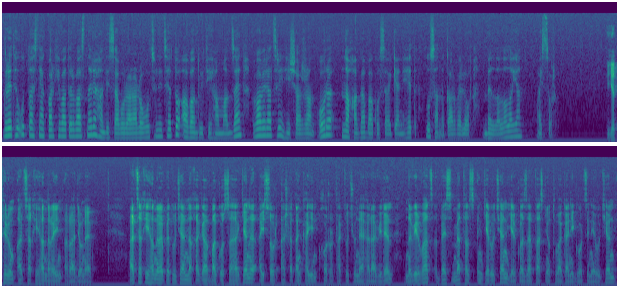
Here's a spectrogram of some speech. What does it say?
Գրեթե 8 տասնյակ ապարքեվատրվածները հանդիսավոր արարողությունից հետո ավանդույթի համաձայն վավերացրին հիշարժան օրը նախագահ Բակո Սահակյանի հետ լուսանկարվելով Բելլալալայան այսօր։ Եթերում Արցախի հանրային ռադիոն է։ Արցախի հանրապետության նախագահ Բակո Սահակյանը այսօր աշխատանքային խորհրդակցություն է հրավիրել նվիրված Best Metals ընկերության 2017 թվականի գործունեության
